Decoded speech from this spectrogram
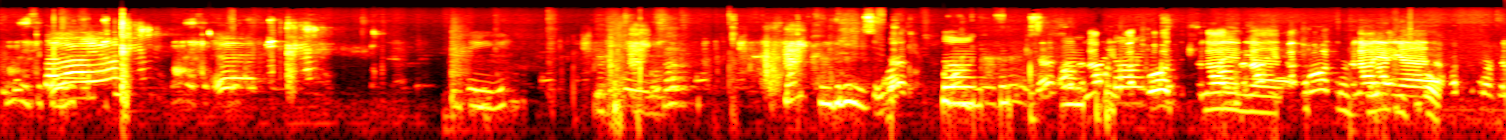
The lion. uh, the, the, The. The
